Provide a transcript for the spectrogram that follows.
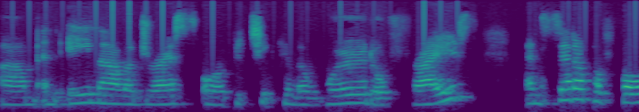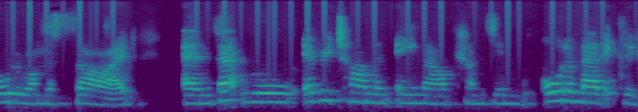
um, an email address or a particular word or phrase and set up a folder on the side. And that rule, every time an email comes in, will automatically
